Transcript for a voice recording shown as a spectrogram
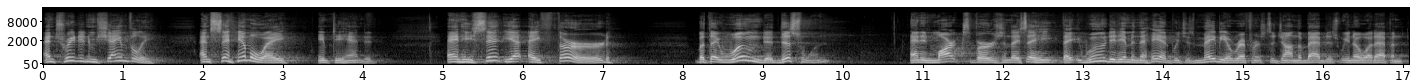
and treated him shamefully and sent him away empty handed. And he sent yet a third, but they wounded this one. And in Mark's version, they say he, they wounded him in the head, which is maybe a reference to John the Baptist. We know what happened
